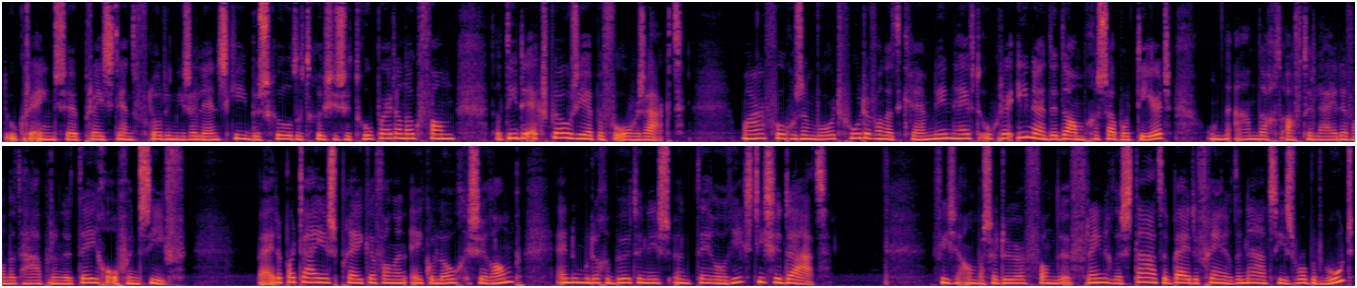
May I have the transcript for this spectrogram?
De Oekraïense president Volodymyr Zelensky beschuldigt Russische troepen er dan ook van dat die de explosie hebben veroorzaakt. Maar volgens een woordvoerder van het Kremlin heeft Oekraïne de dam gesaboteerd om de aandacht af te leiden van het haperende tegenoffensief. Beide partijen spreken van een ecologische ramp en noemen de gebeurtenis een terroristische daad. Vice-ambassadeur van de Verenigde Staten bij de Verenigde Naties Robert Wood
